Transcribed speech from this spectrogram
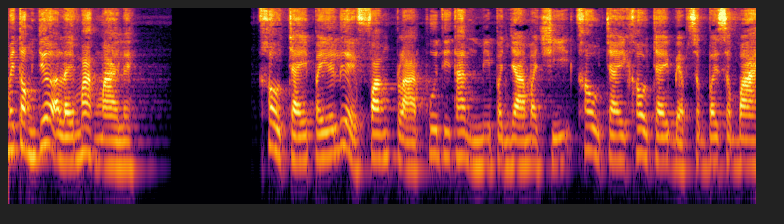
ไม่ต้องเยอะอะไรมากมายเลย เข้าใจไปเรื่อยฟังปราดผู้ที่ท่านมีปัญญามาชี้เข้าใจเข้าใจแบบสบาย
